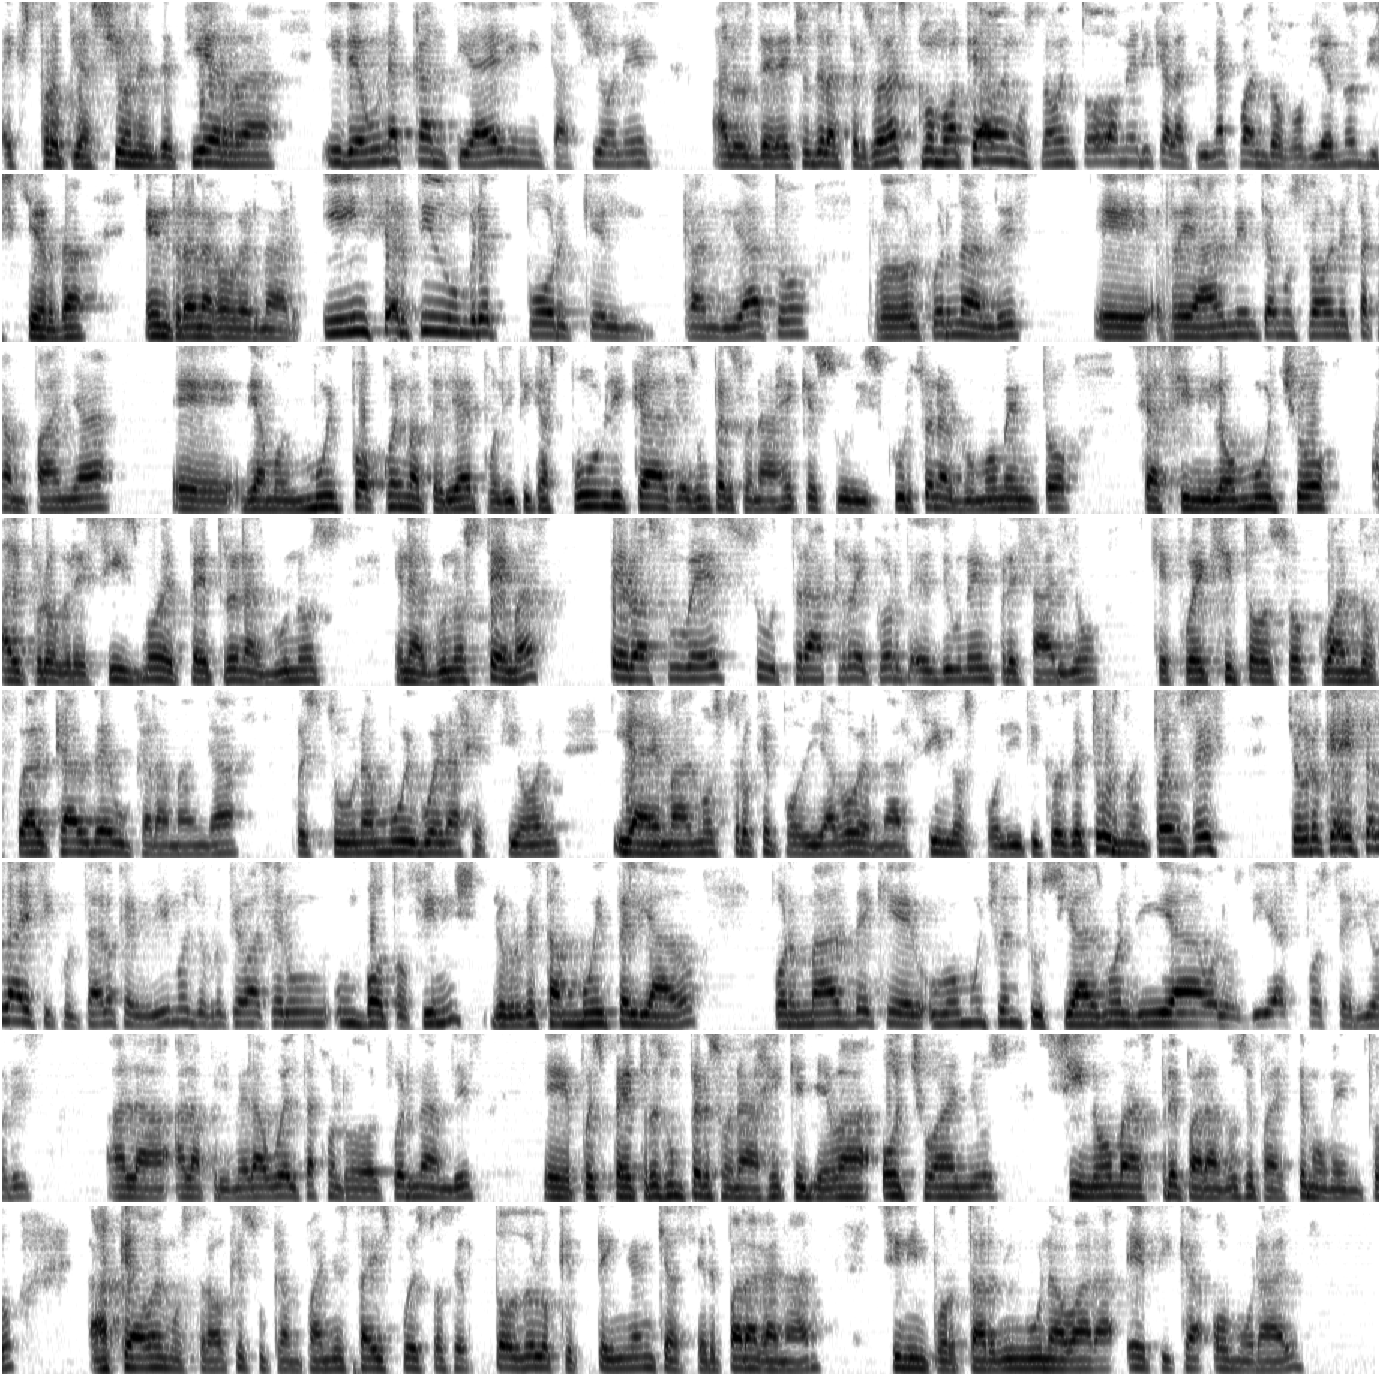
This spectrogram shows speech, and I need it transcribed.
expropiaciones de tierra y de una cantidad de limitaciones a los derechos de las personas, como ha quedado demostrado en toda América Latina cuando gobiernos de izquierda entran a gobernar. Y incertidumbre porque el candidato Rodolfo Hernández eh, realmente ha mostrado en esta campaña, eh, digamos, muy poco en materia de políticas públicas. Es un personaje que su discurso en algún momento se asimiló mucho al progresismo de Petro en algunos, en algunos temas, pero a su vez su track record es de un empresario que fue exitoso cuando fue alcalde de Bucaramanga, pues tuvo una muy buena gestión y además mostró que podía gobernar sin los políticos de turno. Entonces, yo creo que esa es la dificultad de lo que vivimos. Yo creo que va a ser un, un voto finish. Yo creo que está muy peleado. Por más de que hubo mucho entusiasmo el día o los días posteriores a la, a la primera vuelta con Rodolfo Hernández, eh, pues Petro es un personaje que lleva ocho años, si no más, preparándose para este momento. Ha quedado demostrado que su campaña está dispuesto a hacer todo lo que tengan que hacer para ganar sin importar ninguna vara ética o moral.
